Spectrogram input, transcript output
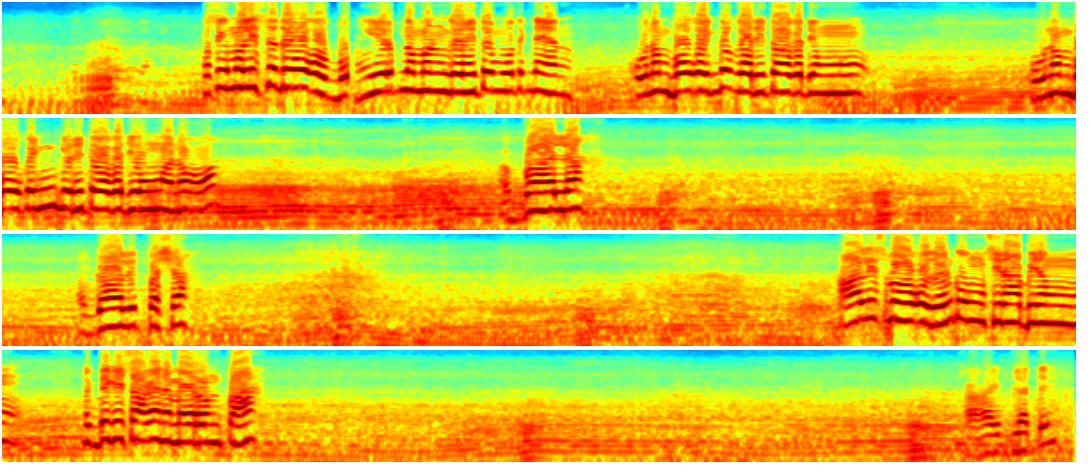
Kasi umalis na daw ako. Ang hirap naman ganito, mutik na yan. Unang booking to, ganito agad yung... Unang booking, ganito agad yung ano, oh. Abala. Nagalit pa siya. Alis ba ako doon kung sinabi ng nagbigay sa akin na meron pa? High blood eh.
